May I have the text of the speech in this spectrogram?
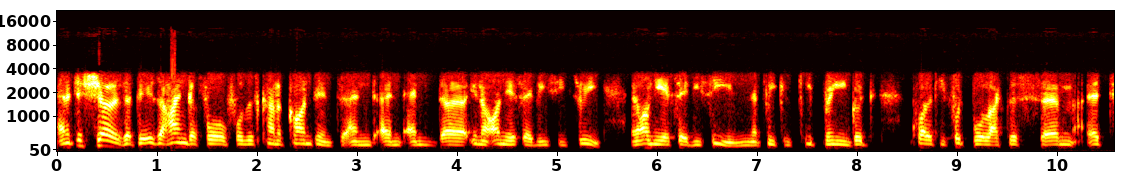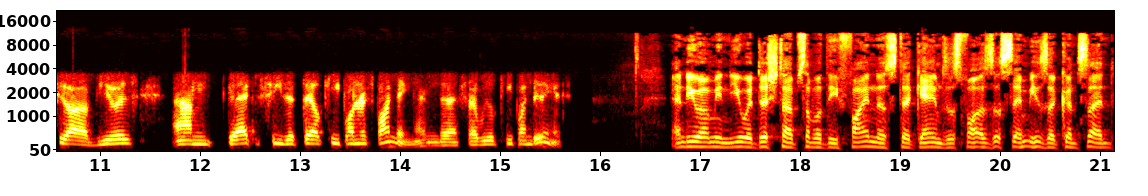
And it just shows that there is a hunger for, for this kind of content, and and and uh, you know, on the SABC three and on the SABC, and if we can keep bringing good quality football like this um, to our viewers I'm glad to see that they'll keep on responding, and uh, so we'll keep on doing it. And you, I mean, you were dished up some of the finest uh, games as far as the semis are concerned,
